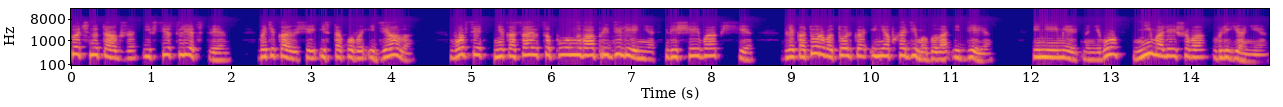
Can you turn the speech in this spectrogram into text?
Точно так же и все следствия, вытекающие из такого идеала, вовсе не касаются полного определения вещей вообще, для которого только и необходима была идея, и не имеют на него ни малейшего влияния.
